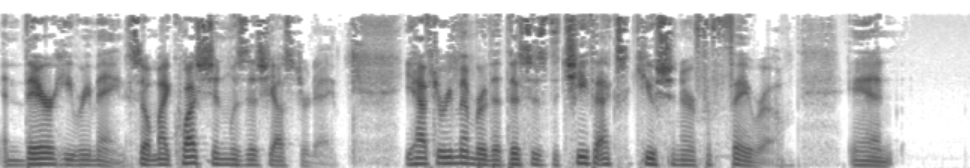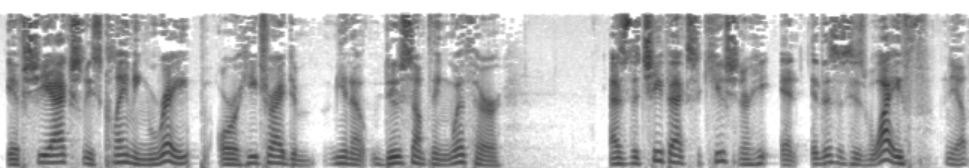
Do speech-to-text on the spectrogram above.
And there he remained. So my question was this yesterday. You have to remember that this is the chief executioner for Pharaoh. And if she actually is claiming rape or he tried to, you know, do something with her, as the chief executioner, he, and this is his wife, Yep.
